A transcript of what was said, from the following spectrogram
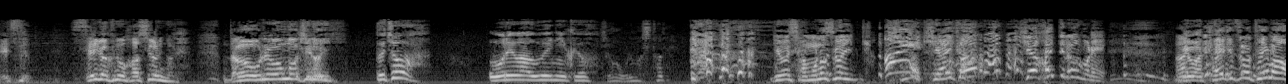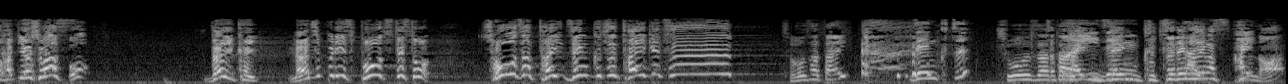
馬越前、声楽の柱になれ。だが俺は負けない。部長俺は上に行くよ。両者ものすごい気気合か？気合入ってるのこれ。では対決のテーマを発表します。第1回ラジプリスポーツテスト長座対前屈対決！調査隊前屈？調査対前屈でございます。はい。なんだ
